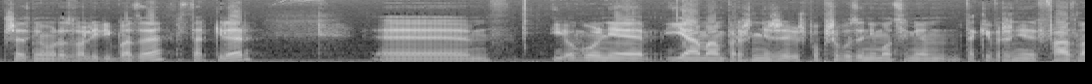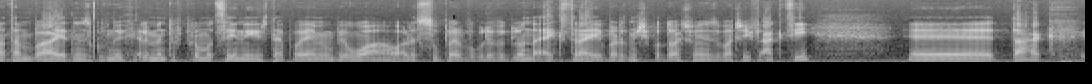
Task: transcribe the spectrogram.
przez nią rozwalili bazę Starkiller. E, I ogólnie ja mam wrażenie, że już po przebudzeniu mocy miałem takie wrażenie, że Fazma tam była jednym z głównych elementów promocyjnych, że tak powiem. I mówię, wow, ale super, w ogóle wygląda ekstra i bardzo mi się podoba, chciałem zobaczyć w akcji. E, tak, e,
